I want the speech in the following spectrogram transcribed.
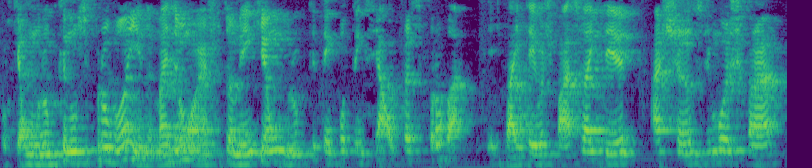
porque é um grupo que não se provou ainda, mas eu acho também que é um grupo que tem potencial para se provar. Ele vai ter o espaço, vai ter a chance de mostrar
